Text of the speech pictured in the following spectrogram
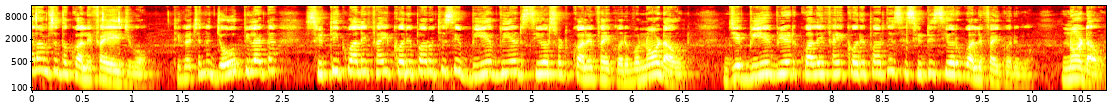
ଆରାମସେ ତ କ୍ୱାଲିଫାଇ ହେଇଯିବ ଠିକ୍ ଅଛି ନା ଯେଉଁ ପିଲାଟା ସିଟି କ୍ୱାଲିଫାଇ କରିପାରୁଛି ସେ B Ed sure shot qualify କରିବ ନୋ ଡାଉଟ୍ ଯିଏ ବିଏ ଏଡ଼୍ କ୍ୱାଲିଫାଇ କରିପାରୁଛି ସେ ସିଟି ସିଓର୍ କ୍ୱାଲିଫାଇ କରିବ ନୋ ଡାଉଟ୍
